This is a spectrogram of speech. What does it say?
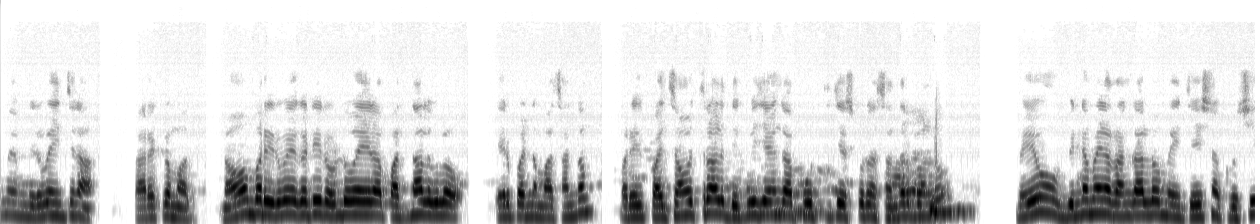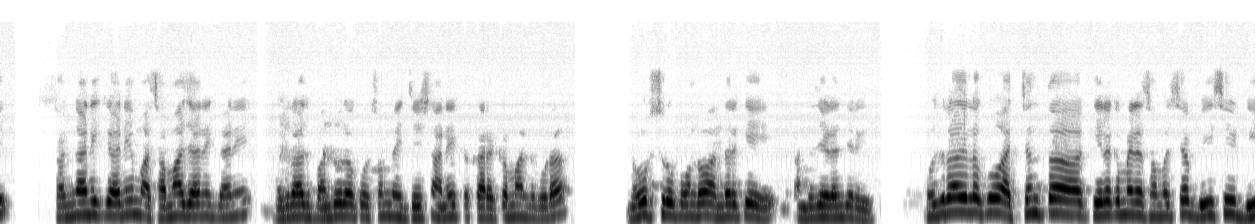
మేము నిర్వహించిన కార్యక్రమాలు. నవంబర్ ఇరవై ఒకటి రెండు వేల పద్నాలుగులో ఏర్పడిన మా సంఘం మరి పది సంవత్సరాలు దిగ్విజయంగా పూర్తి చేసుకున్న సందర్భంలో మేము భిన్నమైన రంగాల్లో మేము చేసిన కృషి సంఘానికి కానీ మా సమాజానికి కానీ ముదిరాజు బంధువుల కోసం మేము చేసిన అనేక కార్యక్రమాలను కూడా నోట్స్ రూపంలో అందరికీ అందజేయడం జరిగింది. ముదిరాజులకు అత్యంత కీలకమైన సమస్య బీసీ డి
